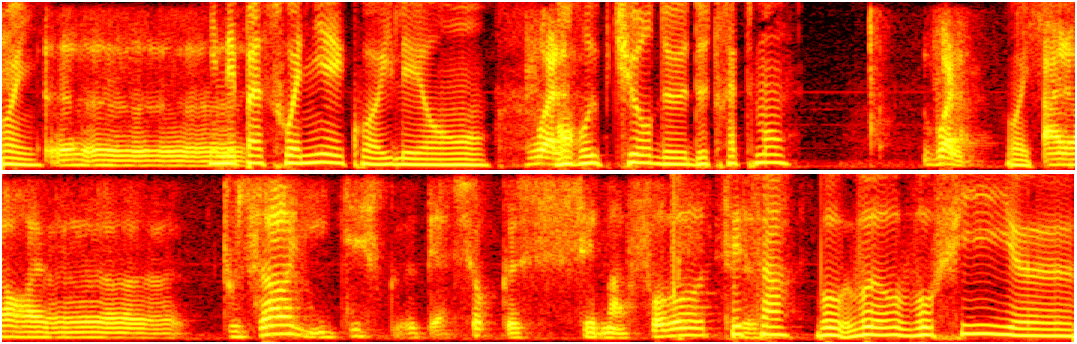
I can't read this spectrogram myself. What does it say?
Oui. euh, Il n'est pas soigné, quoi. Il est en, Voilà, en rupture de, de traitement. voilà. Oui. Alors, euh, tout ça, ils disent que, bien sûr que c'est ma faute. C'est ça. Vos, vos, vos filles, euh,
